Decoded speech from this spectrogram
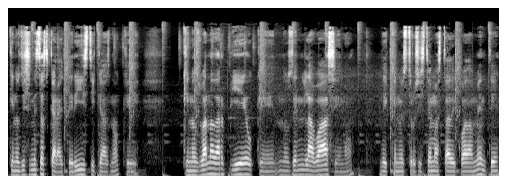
que nos dicen estas características, ¿no? Que, que nos van a dar pie o que nos den la base, ¿no? De que nuestro sistema está adecuadamente,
